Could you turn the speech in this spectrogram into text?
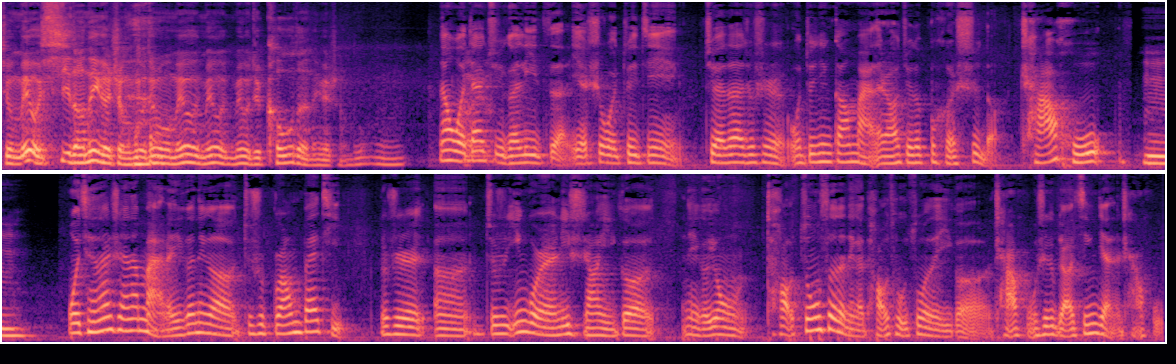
就没有细到那个程度，就是我没有没有没有去抠的那个程度，嗯。那我再举个例子，也是我最近觉得，就是我最近刚买的，然后觉得不合适的茶壶。嗯，我前段时间呢买了一个那个，就是 Brown Betty，就是嗯，就是英国人历史上一个那个用陶棕色的那个陶土做的一个茶壶，是一个比较经典的茶壶。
